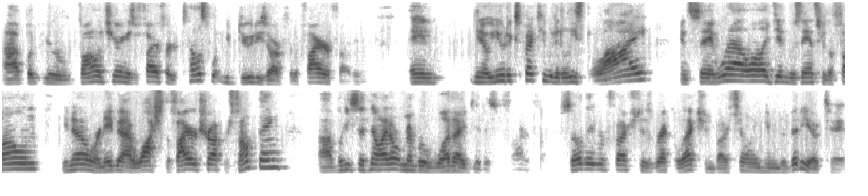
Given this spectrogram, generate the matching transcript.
uh, but you're volunteering as a firefighter. Tell us what your duties are for the firefighting." And you know, you'd expect he would at least lie and say, well, all I did was answer the phone, you know, or maybe I washed the fire truck or something. Uh, but he said, no, I don't remember what I did as a firefighter. So they refreshed his recollection by showing him the videotape.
